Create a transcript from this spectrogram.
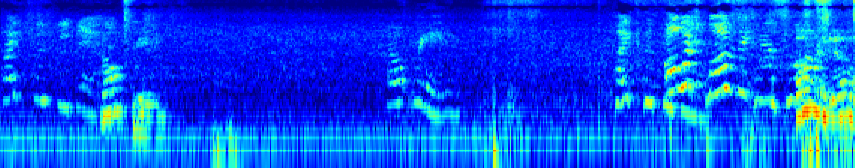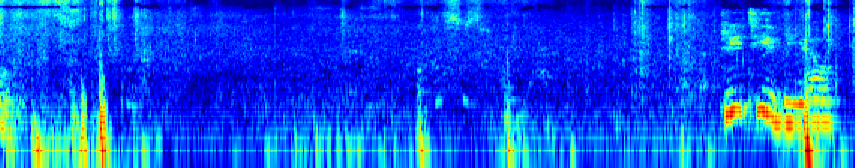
Play Cookie Dance. Help me. Help me. Play Cookie oh, it's closing this Oh no. GTVO.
